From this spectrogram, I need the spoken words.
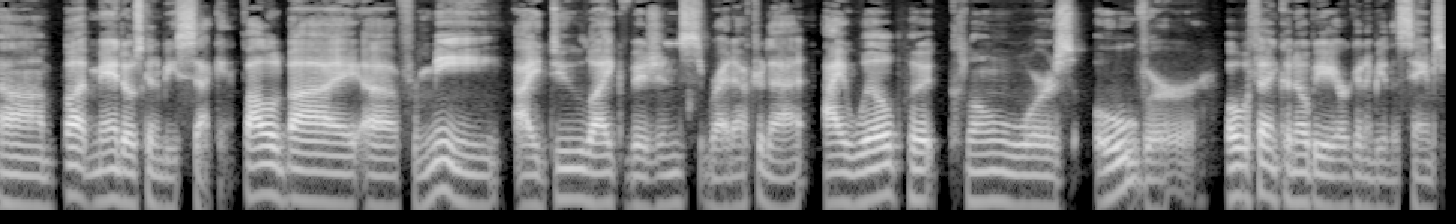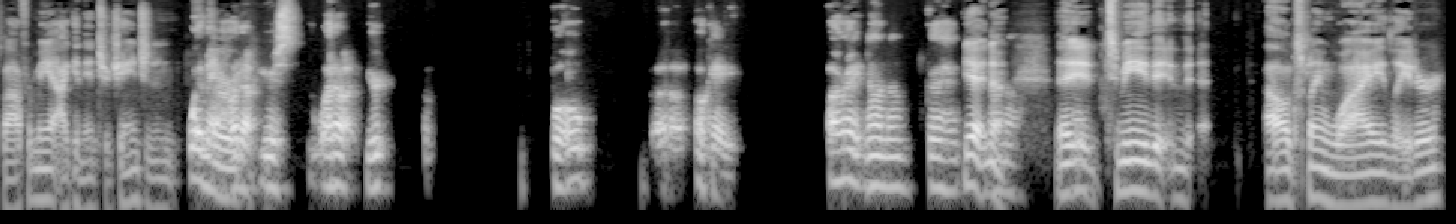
Um, but Mando's going to be second, followed by, uh, for me, I do like Visions right after that. I will put Clone Wars over. Boba Fett and Kenobi are going to be in the same spot for me. I can interchange and Wait a minute. Hold up. You're what up? You're Bo. Uh, okay. All right. No, no. Go ahead. Yeah, no. no. It, to me, the, the- I'll explain why later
